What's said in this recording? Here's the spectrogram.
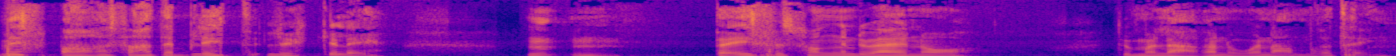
Hvis bare så hadde jeg blitt lykkelig. Mm -mm. Det er i sesongen du er i nå. Du må lære noen andre ting.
